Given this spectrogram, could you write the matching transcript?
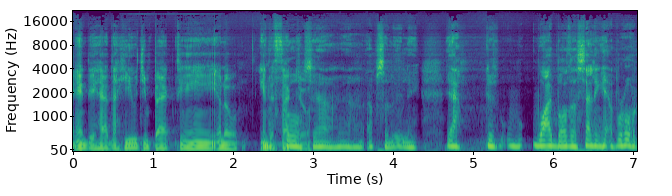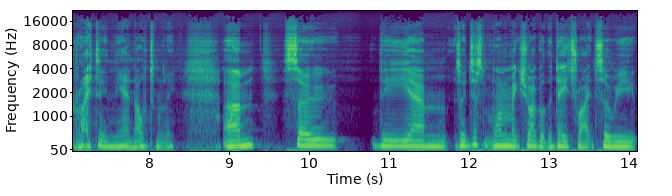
and they had a huge impact in, you know, in of the sector. Course, yeah, yeah, absolutely, yeah. Because why bother selling it abroad, right? In the end, ultimately, um, so the um, so just want to make sure I got the dates right. So we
